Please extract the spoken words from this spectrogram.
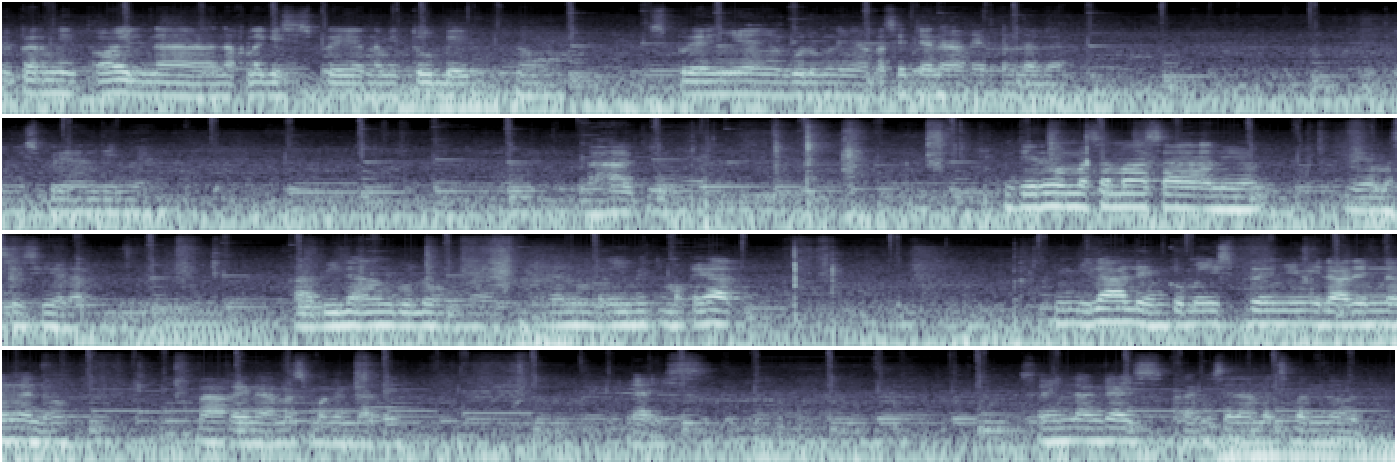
peppermint oil na nakalagay sa sprayer na may tubig, no? Sprayan nyo yan yung gulong na yan kasi dyan nakakit ang daga. Yung sprayan din yan. Bahagi niya. Hindi naman masama sa ano yun, hindi naman masisira. Kabila ang gulong na yan mainit umakyat. Yung ilalim, kung may spray nyo yung ilalim ng ano, makina, mas maganda rin. Guys. So yun lang guys, maraming salamat sa panonood.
